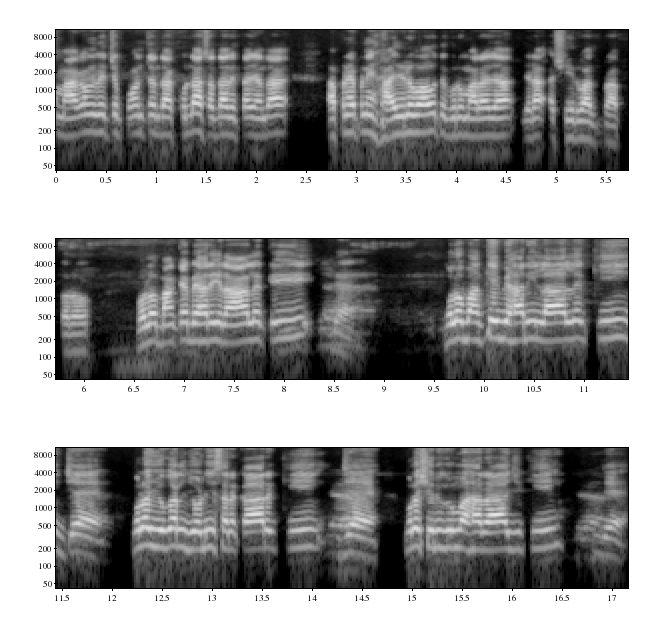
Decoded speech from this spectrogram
ਸਮਾਗਮ ਵਿੱਚ ਪਹੁੰਚਣ ਦਾ ਖੁੱਲਾ ਸੱਦਾ ਦਿੱਤਾ ਜਾਂਦਾ। ਆਪਣੇ ਆਪਣੇ ਹਾਜ਼ਰੀ ਲਵਾਓ ਤੇ ਗੁਰੂ ਮਹਾਰਾਜ ਦਾ ਜਿਹੜਾ ਆਸ਼ੀਰਵਾਦ ਪ੍ਰਾਪਤ ਕਰੋ। ਬੋਲੋ, ਬਾਂਕੇ ਬਿਹਾਰੀ ਲਾਲ ਕੀ ਜੈ? ਬੋਲੋ, ਬਾਂਕੇ ਬਿਹਾਰੀ ਲਾਲ ਕੀ ਜੈ? ਬੋਲੋ, ਯੁਗਲ ਜੋੜੀ ਸਰਕਾਰ ਕੀ ਜੈ? ਬੋਲੋ, ਸ੍ਰੀ ਗੁਰੂ ਮਹਾਰਾਜ ਕੀ ਜੈ?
